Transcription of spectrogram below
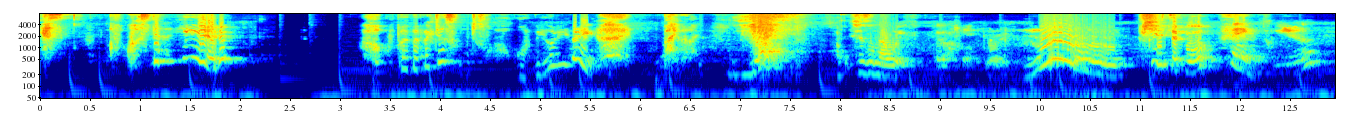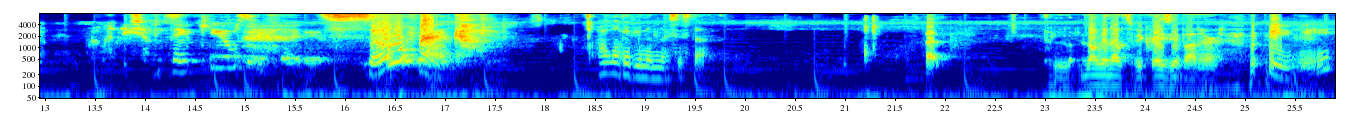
Yes, of course they're here. Oh, bye, bye, bye. Just, just hurry, hurry, hurry. Bye, bye. Yes! She's on her way. Okay. Great. Beautiful. Thank you. Congratulations. Thank you. I'm so excited. So, Frank, how long have you known my sister? Uh, long enough to be crazy about her. Baby.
